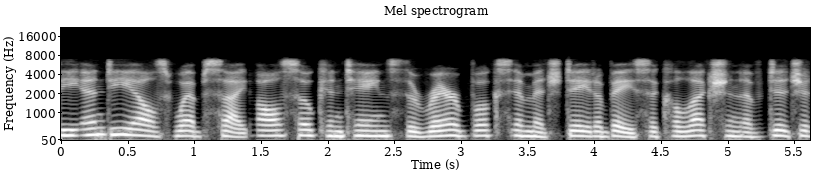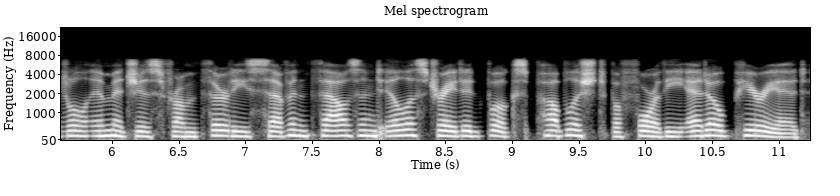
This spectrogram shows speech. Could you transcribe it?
The NDL's website also contains the Rare Books Image Database a collection of digital images from 37,000 illustrated books published before the Edo period.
